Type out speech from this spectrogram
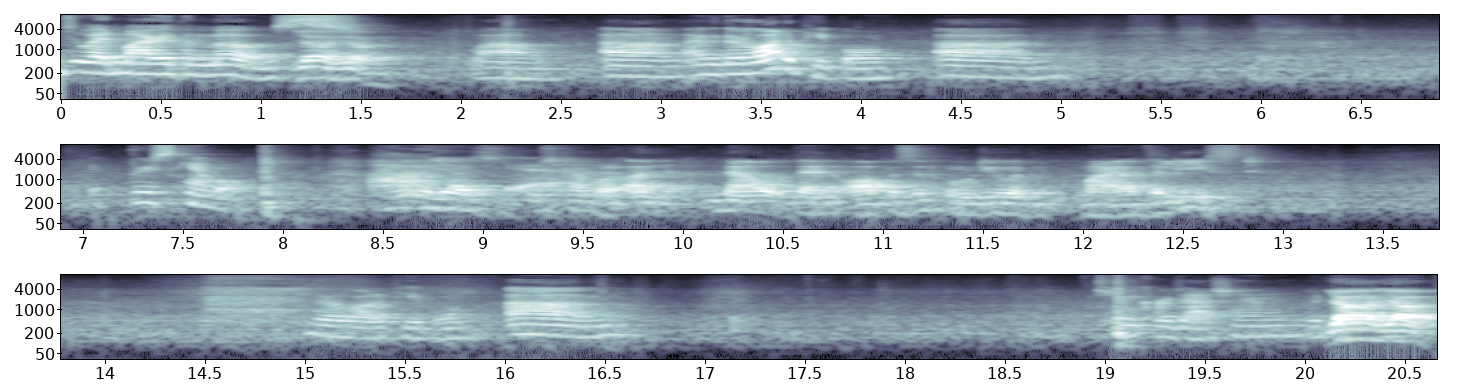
do I admire the most? Yeah, yeah. Wow. Um, I mean, there are a lot of people. Um, Bruce Campbell. Ah, yes, Bruce Campbell. And now, then, opposite, who do you admire the least? There are a lot of people. Um, Kim Kardashian would Yeah, be yeah,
